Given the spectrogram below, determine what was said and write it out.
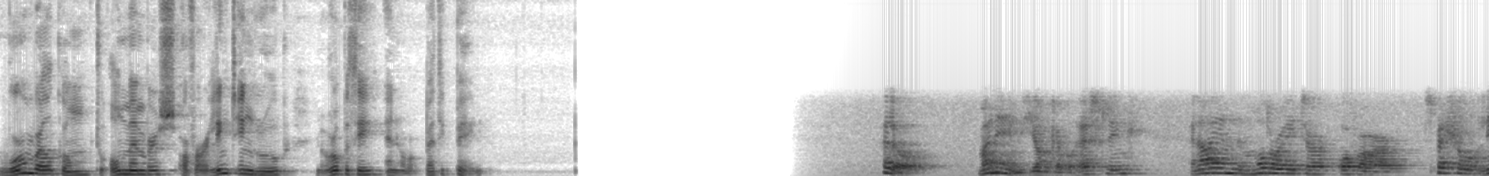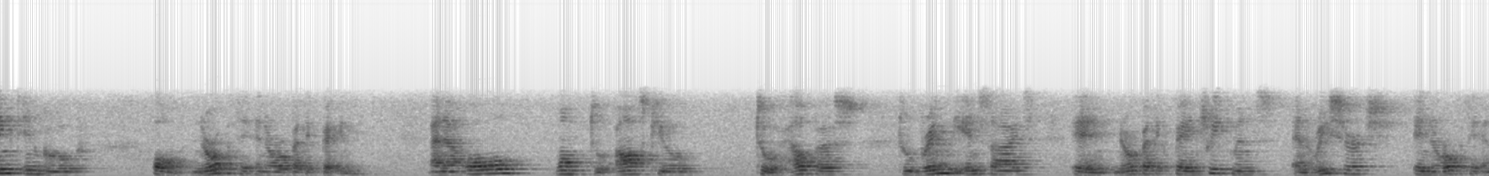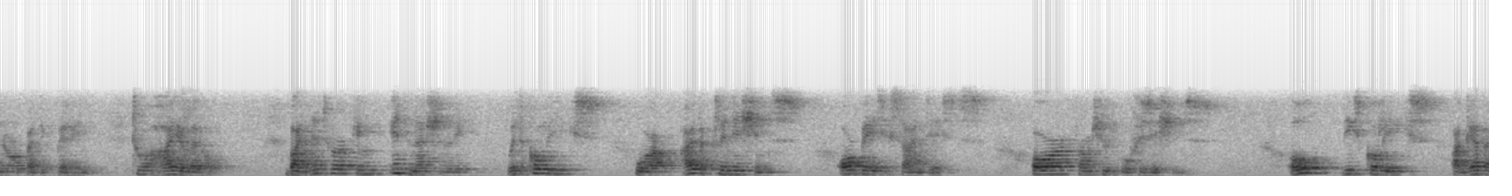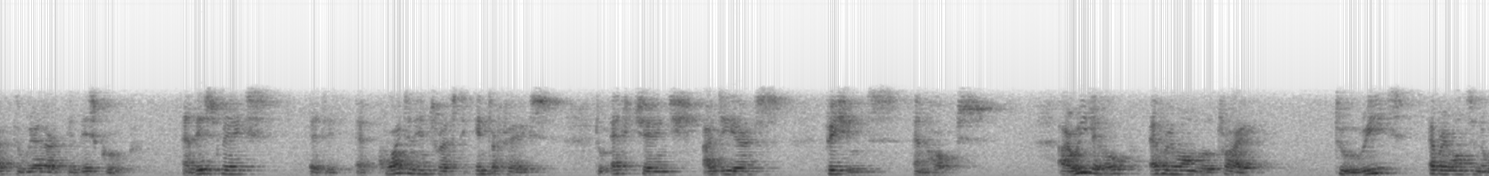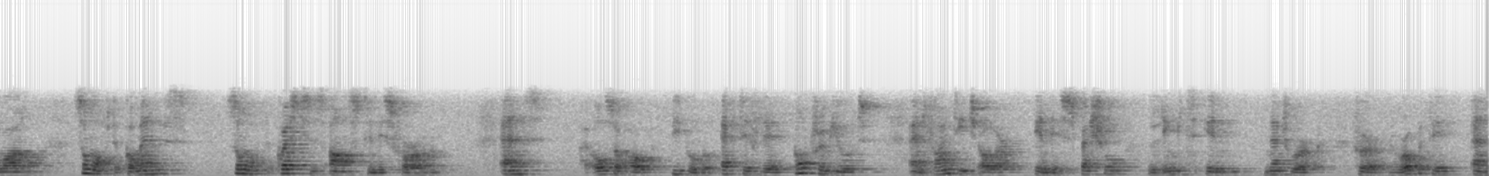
Warm welcome to all members of our LinkedIn group Neuropathy and Neuropathic Pain. Hello, my name is Jan Keppel Hesselink and I am the moderator of our special LinkedIn group on neuropathy and neuropathic pain and I all want to ask you to help us to bring the insight in neuropathic pain treatments and research in neuropathy to a higher level by networking internationally with colleagues who are either clinicians or basic scientists or pharmaceutical physicians. All these colleagues are gathered together in this group and this makes it a, quite an interesting interface to exchange ideas, visions and hopes. I really hope everyone will try to read every once in a while some of the comments, some of the questions asked in this forum, and I also hope people will actively contribute and find each other in this special LinkedIn network for neuropathy and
